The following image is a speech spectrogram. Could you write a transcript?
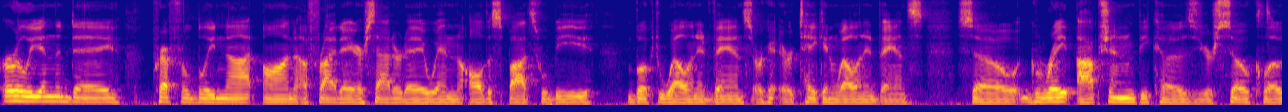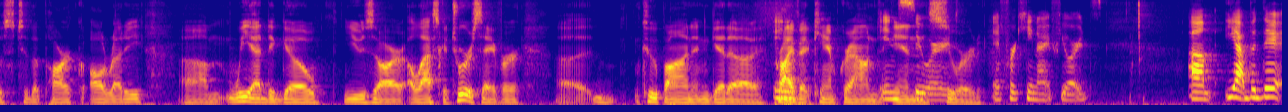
early in the day, preferably not on a Friday or Saturday when all the spots will be booked well in advance or, or taken well in advance. So, great option because you're so close to the park already. um, we had to go use our Alaska Tour Saver uh, coupon and get a private campground in, in Seward, Seward. eh, for Kenai Fjords. Um, yeah, but the,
